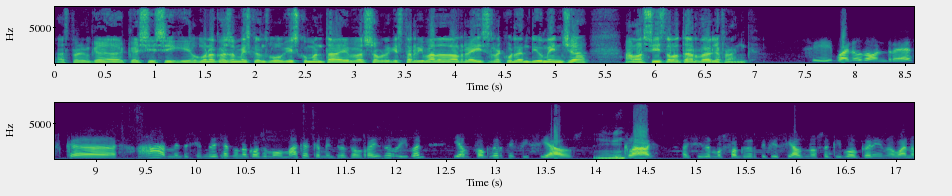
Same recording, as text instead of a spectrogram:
Esperem que, que així sigui. Alguna cosa més que ens vulguis comentar, Eva, sobre aquesta arribada dels Reis? Recordem diumenge a les 6 de la tarda a Llafranc. Sí, bueno, doncs res, que... Ah, m'he deixat, deixat una cosa molt maca, que mentre els Reis arriben hi ha focs artificials. Mm. I clar, així amb els focs artificials no s'equivoquen i no van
